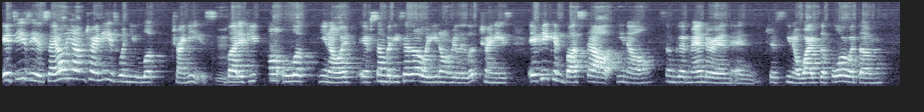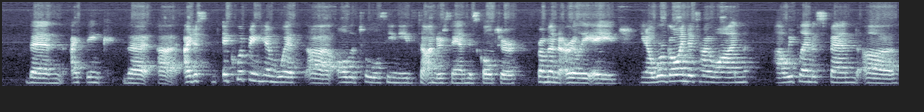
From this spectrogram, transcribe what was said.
it's easy to say, oh yeah, I'm Chinese when you look Chinese. Mhm. But if you don't look, you know, if, if somebody says, oh, you don't really look Chinese, if he can bust out, you know, some good Mandarin and just, you know, wipe the floor with them, then I think that uh, I just equipping him with uh, all the tools he needs to understand his culture from an early age. You know, we're going to Taiwan. Uh, we plan to spend uh,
